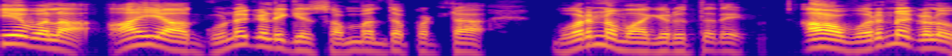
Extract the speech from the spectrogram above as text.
ಕೇವಲ ಆಯಾ ಗುಣಗಳಿಗೆ ಸಂಬಂಧಪಟ್ಟ ವರ್ಣವಾಗಿರುತ್ತದೆ. ಆ ವರ್ಣಗಳು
